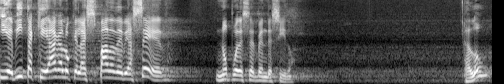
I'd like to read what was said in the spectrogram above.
y evita que haga lo que la espada debe hacer, no puede ser bendecido. Hello.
